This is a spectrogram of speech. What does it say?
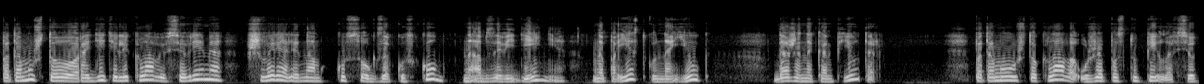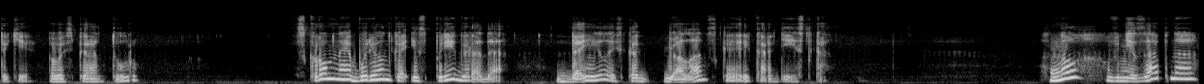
потому что родители Клавы все время швыряли нам кусок за куском на обзаведение, на поездку на юг, даже на компьютер, потому что Клава уже поступила все-таки в аспирантуру. Скромная буренка из пригорода доилась, как голландская рекордистка. Но внезапно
